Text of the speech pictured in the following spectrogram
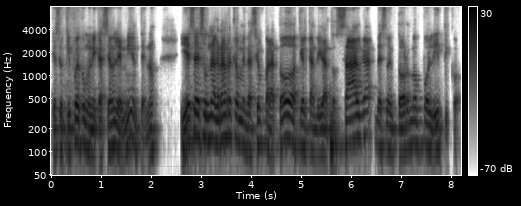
que su equipo de comunicación le miente, ¿no? Y esa es una gran recomendación para todo aquel candidato. Salga de su entorno político.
